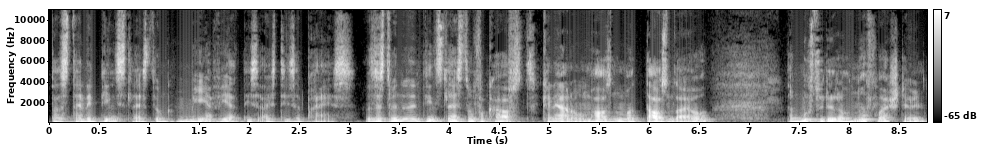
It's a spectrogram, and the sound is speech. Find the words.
dass deine Dienstleistung mehr wert ist als dieser Preis. Das heißt, wenn du eine Dienstleistung verkaufst, keine Ahnung, um Hausnummer 1000 Euro, dann musst du dir doch nur vorstellen,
